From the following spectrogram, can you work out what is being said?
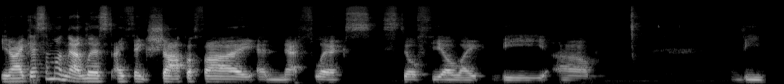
you know, I guess among that list, I think Shopify and Netflix still feel like the um, the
